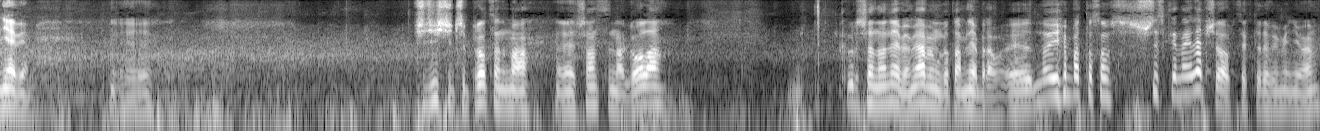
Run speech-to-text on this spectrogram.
Nie wiem. E, 33% ma e, szansy na gola. Kurczę, no nie wiem, ja bym go tam nie brał. E, No i chyba to są wszystkie najlepsze opcje, które wymieniłem.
